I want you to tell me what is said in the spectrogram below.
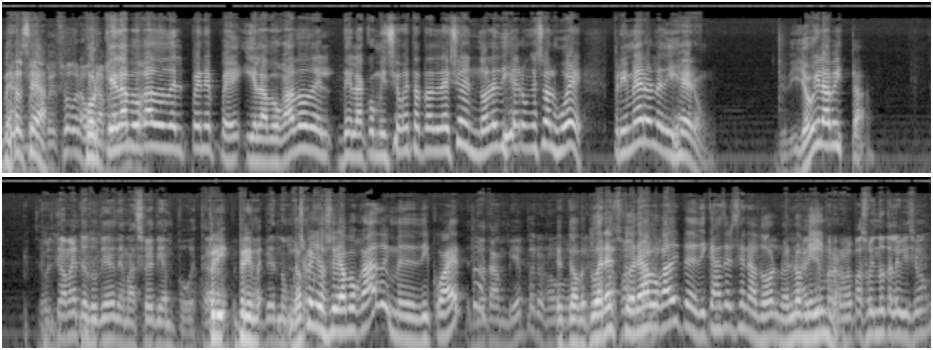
Pero, o sea, Pero ¿por qué el abogado del PNP y el abogado del- de la Comisión Estatal de Elecciones no le dijeron eso al juez? Primero le dijeron, y yo vi la vista, Sí, Últimamente tú tienes demasiado tiempo. Estás, pri- estás prim- viendo no que yo soy abogado y me dedico a Yo esto. también, pero no. No- Tú, eres, tú eres abogado y te dedicas a ser senador, no es lo mismo. Pero no me pasó viendo televisión.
